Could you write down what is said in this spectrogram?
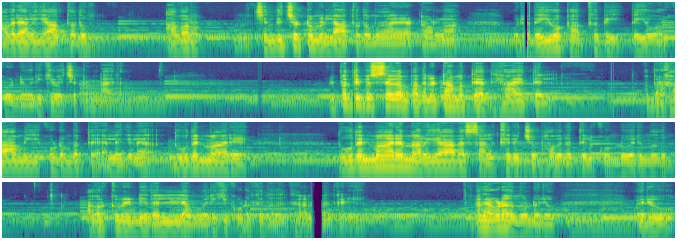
അവരറിയാത്തതും അവർ ചിന്തിച്ചിട്ടുമില്ലാത്തതുമായിട്ടുള്ള ഒരു ദൈവ പദ്ധതി ദൈവം അവർക്ക് വേണ്ടി ഒരുക്കി വെച്ചിട്ടുണ്ടായിരുന്നു. ഉൽപ്പത്തി പുസ്തകം പതിനെട്ടാമത്തെ അധ്യായത്തിൽ അബ്രഹാം ഈ കുടുംബത്തെ അല്ലെങ്കിൽ ദൂതന്മാരെ ദൂതന്മാരെന്നറിയാതെ സൽക്കരിച്ചു ഭവനത്തിൽ കൊണ്ടുവരുന്നതും അവർക്ക് വേണ്ടി ഇതെല്ലാം ഒരുക്കി കൊടുക്കുന്നതും കാണാൻ കഴിയും. അത് അവിടെ നിന്നുകൊണ്ടൊരു ഒരു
